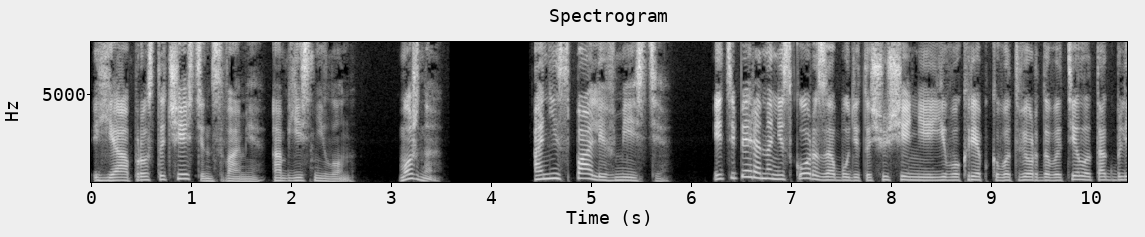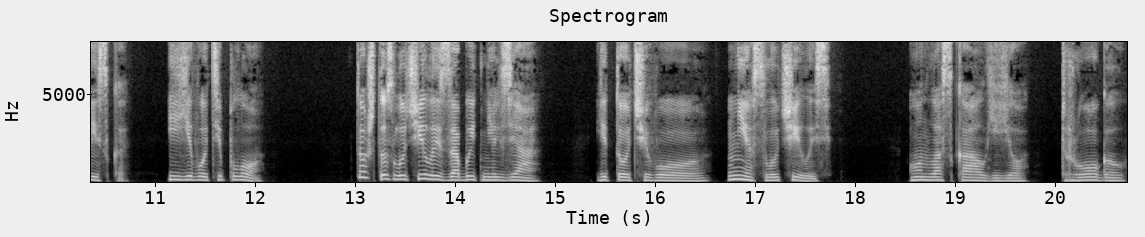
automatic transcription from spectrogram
«Я просто честен с вами», — объяснил он. «Можно?» Они спали вместе, и теперь она не скоро забудет ощущение его крепкого твердого тела так близко, и его тепло. То, что случилось, забыть нельзя, и то, чего не случилось. Он ласкал ее, трогал.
